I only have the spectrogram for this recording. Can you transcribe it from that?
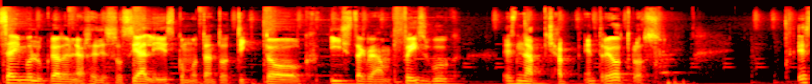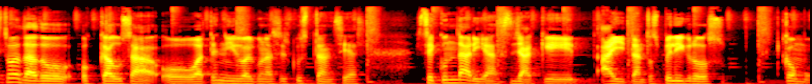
se ha involucrado en las redes sociales como tanto TikTok, Instagram, Facebook, Snapchat, entre otros. Esto ha dado o causa o ha tenido algunas circunstancias secundarias ya que hay tantos peligros como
